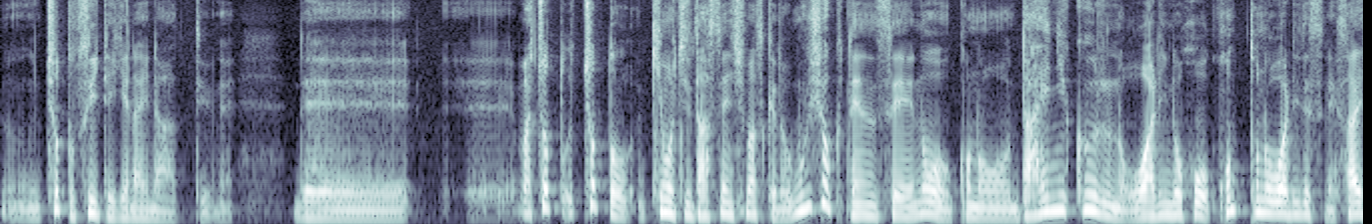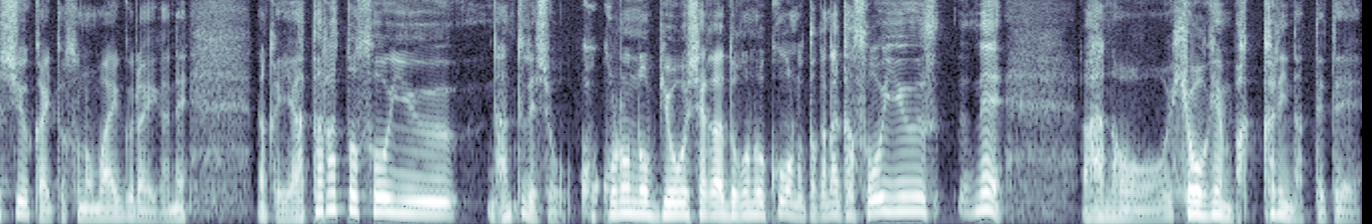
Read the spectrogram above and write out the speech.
うんちょっとついていけないなっていうね。でまあ、ちょっとちょっと気持ち脱線しますけど無色転生のこの第2クールの終わりの方本当の終わりですね最終回とその前ぐらいがねなんかやたらとそういう何て言うでしょう心の描写がどうのこうのとかなんかそういうねあの表現ばっかりになってて、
